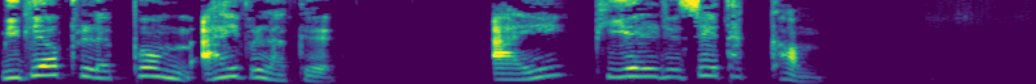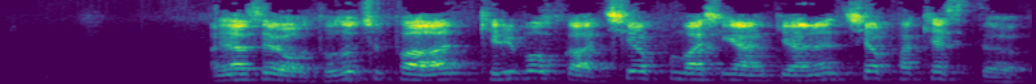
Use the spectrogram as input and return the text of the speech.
미디어 플랫폼 아이블로그 iblog.com 안녕하세요. 도서출판 길법과 취업 품앗이가 함께하는 취업 팟캐스트.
